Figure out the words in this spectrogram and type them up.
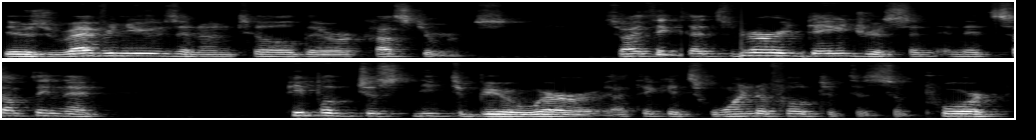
there's revenues and until there are customers. So I think that's very dangerous, and, and it's something that people just need to be aware of. I think it's wonderful to, to support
